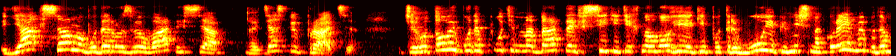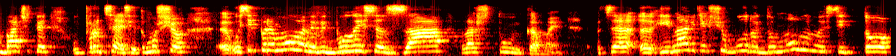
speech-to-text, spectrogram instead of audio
Як саме буде розвиватися е, ця співпраця? Чи готовий буде Путін надати всі ті технології, які потребує Північна Корея? Ми будемо бачити у процесі, тому що е, усі перемовини відбулися за лаштунками. Це е, і навіть якщо будуть домовленості, то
